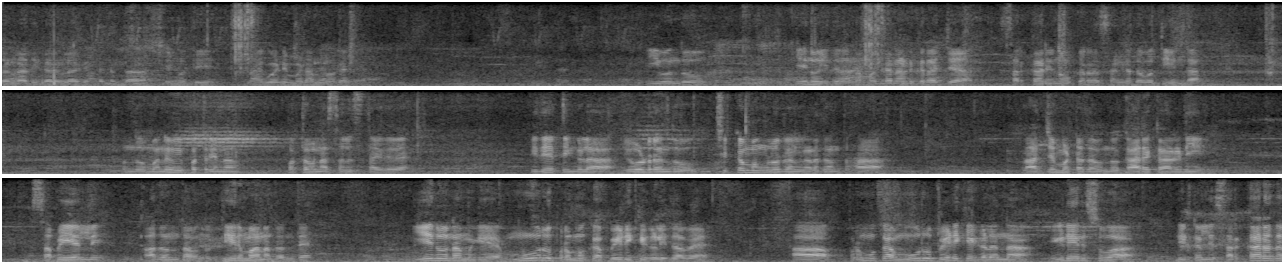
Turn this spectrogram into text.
ದಂಡಾಧಿಕಾರಿಗಳಾಗಿರ್ತಕ್ಕಂಥ ಶ್ರೀಮತಿ ನಾಗವೇಣಿ ಮೇಡಮ್ನವರೇ ಈ ಒಂದು ಏನು ಇದನ್ನು ನಮ್ಮ ಕರ್ನಾಟಕ ರಾಜ್ಯ ಸರ್ಕಾರಿ ನೌಕರರ ಸಂಘದ ವತಿಯಿಂದ ಒಂದು ಮನವಿ ಪತ್ರಿನ ಪತ್ರವನ್ನು ಸಲ್ಲಿಸ್ತಾ ಇದ್ದೇವೆ. ಇದೇ ತಿಂಗಳ ಏಳರಂದು ಚಿಕ್ಕಮಗಳೂರಿನಲ್ಲಿ ನಡೆದಂತಹ ರಾಜ್ಯ ಮಟ್ಟದ ಒಂದು ಕಾರ್ಯಕಾರಿಣಿ ಸಭೆಯಲ್ಲಿ ಆದಂಥ ಒಂದು ತೀರ್ಮಾನದಂತೆ, ಏನು ನಮಗೆ ಮೂರು ಪ್ರಮುಖ ಬೇಡಿಕೆಗಳಿದ್ದಾವೆ ಆ ಪ್ರಮುಖ ಮೂರು ಬೇಡಿಕೆಗಳನ್ನು ಈಡೇರಿಸುವ ನಿಟ್ಟಿನಲ್ಲಿ ಸರ್ಕಾರದ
